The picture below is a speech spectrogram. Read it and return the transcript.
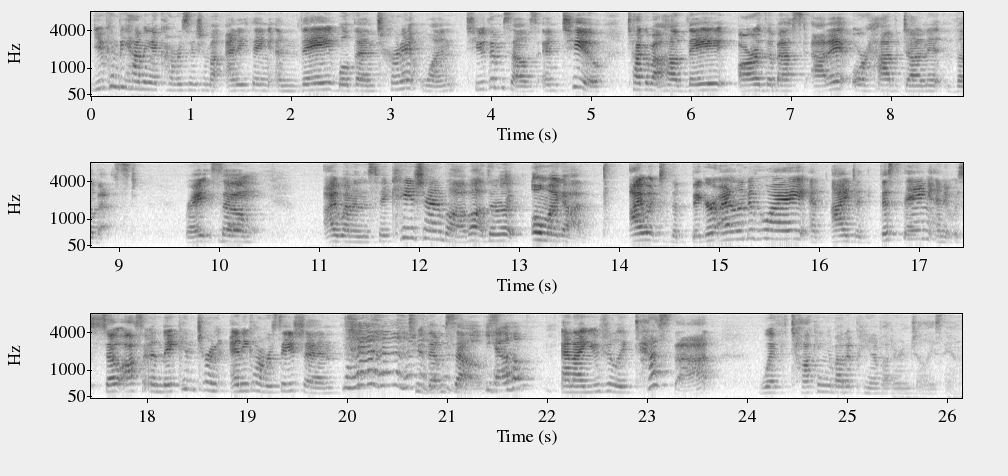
you can be having a conversation about anything, and they will then turn it one to themselves, and two talk about how they are the best at it or have done it the best, right? So. Right. I went on this vacation, blah, blah. They're like, oh my God, I went to the bigger island of Hawaii and I did this thing and it was so awesome. And they can turn any conversation to themselves. Yeah. And I usually test that with talking about a peanut butter and jelly sandwich.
